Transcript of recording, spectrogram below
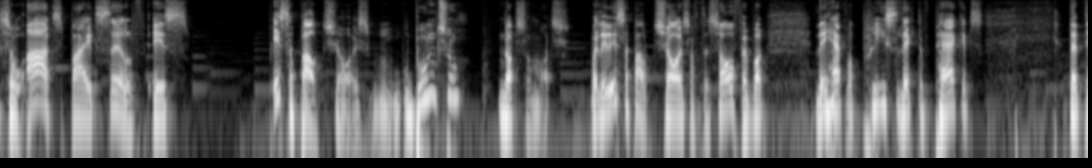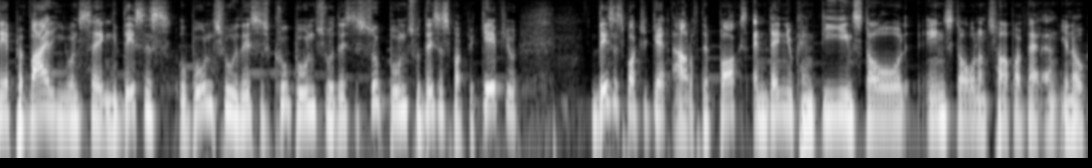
So Arch by itself is is about choice. Ubuntu, not so much. Well, it is about choice of the software, but they have a pre-selected package that they're providing you and saying, this is Ubuntu, this is Kubuntu, this is Xubuntu, this is what we give you. This is what you get out of the box, and then you can deinstall, install on top of that, and you know,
